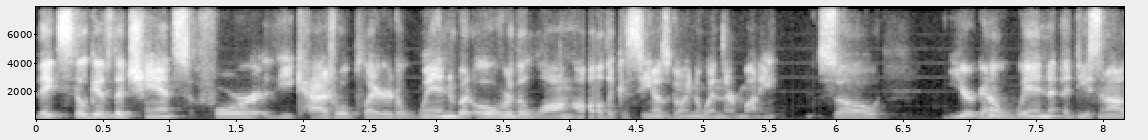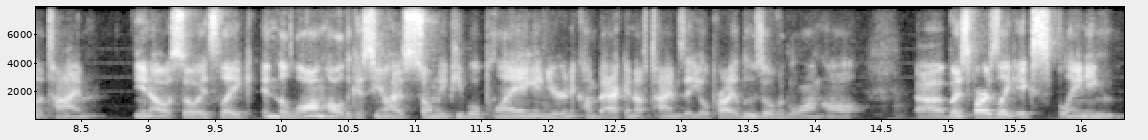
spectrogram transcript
it still gives the chance for the casual player to win, but over the long haul, the casino is going to win their money. So, you're going to win a decent amount of the time. You know, so it's like in the long haul, the casino has so many people playing, and you're going to come back enough times that you'll probably lose over the long haul. Uh, but as far as like explaining,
